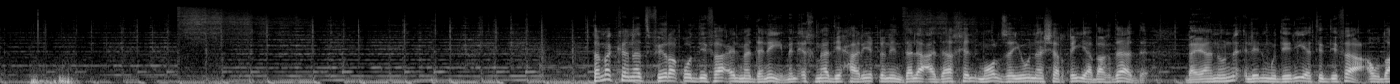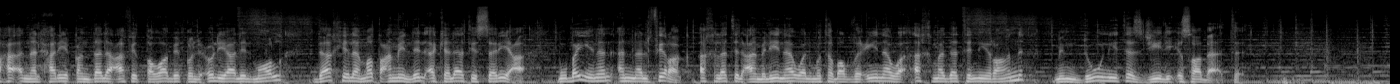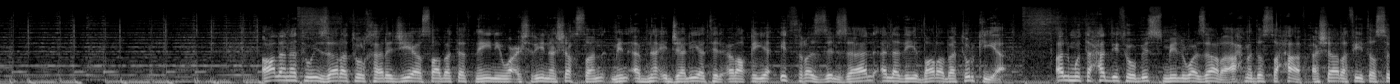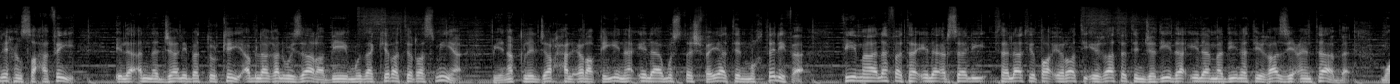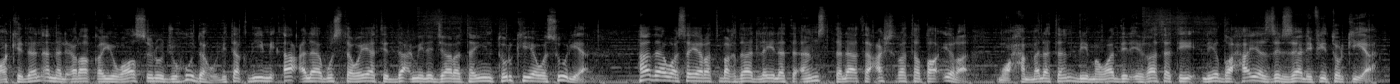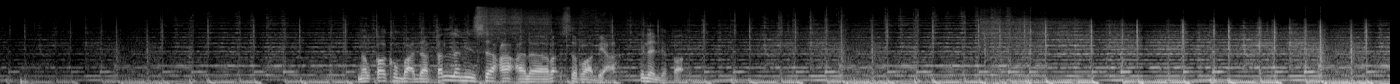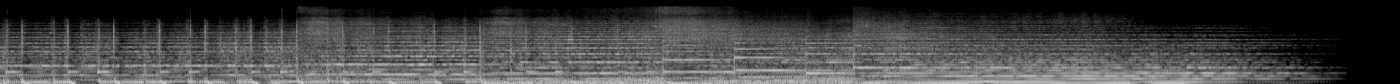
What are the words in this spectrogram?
تمكنت فرق الدفاع المدني من إخماد حريق اندلع داخل مول زيون شرقية بغداد. بيان للمديرية الدفاع أوضح أن الحريق اندلع في الطوابق العليا للمول داخل مطعم للأكلات السريعة مبينا أن الفرق أخلت العاملين والمتبضعين وأخمدت النيران من دون تسجيل إصابات. أعلنت وزارة الخارجية إصابة 22 شخصا من أبناء الجالية العراقية إثر الزلزال الذي ضرب تركيا. المتحدث باسم الوزارة أحمد الصحاف أشار في تصريح صحفي إلى أن الجانب التركي أبلغ الوزارة بمذكرة رسمية بنقل الجرحى العراقيين إلى مستشفيات مختلفة فيما لفت إلى إرسال ثلاث طائرات إغاثة جديدة إلى مدينة غازي عنتاب مؤكدا أن العراق يواصل جهوده لتقديم أعلى مستويات الدعم للجارتين تركيا وسوريا. هذا وسيرت بغداد ليلة أمس 13 طائرة محملة بمواد الإغاثة لضحايا الزلزال في تركيا. نلقاكم بعد أقل من ساعة على رأس الرابعة. إلى اللقاء.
